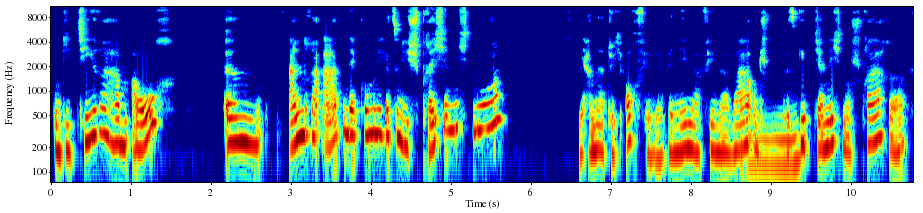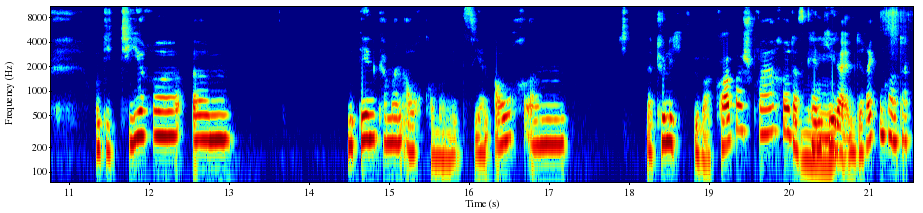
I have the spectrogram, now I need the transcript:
Und die Tiere haben auch ähm, andere Arten der Kommunikation. Die sprechen nicht nur. Wir haben natürlich auch viel mehr. Wir nehmen ja viel mehr wahr. Und Mhm. es gibt ja nicht nur Sprache. Und die Tiere, ähm, mit denen kann man auch kommunizieren. Auch ähm, natürlich über Körpersprache. Das kennt Mhm. jeder im direkten Kontakt.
